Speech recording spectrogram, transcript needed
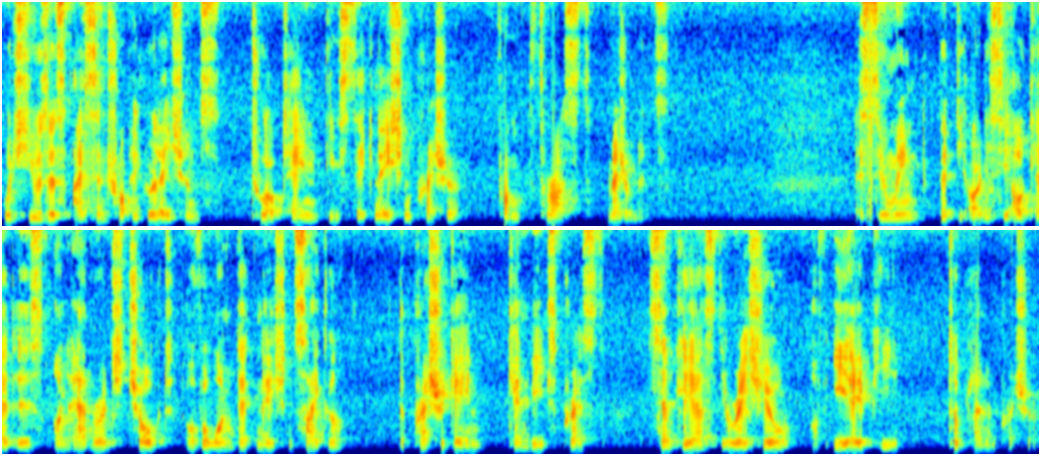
which uses isentropic relations to obtain the stagnation pressure from thrust measurements. Assuming that the RDC outlet is on average choked over one detonation cycle, the pressure gain can be expressed simply as the ratio of EAP to plenum pressure.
